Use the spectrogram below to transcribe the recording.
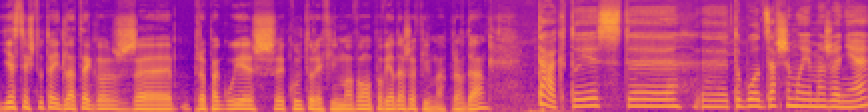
jesteś tutaj dlatego, że propagujesz kulturę filmową, opowiadasz o filmach, prawda? Tak, to jest, e, e, to było zawsze moje marzenie,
